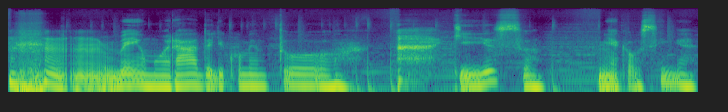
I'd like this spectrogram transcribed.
Bem humorado, ele comentou que isso, minha calcinha,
